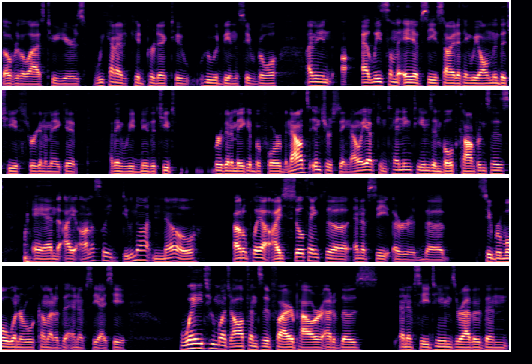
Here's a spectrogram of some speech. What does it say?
over the last two years, we kind of could predict who who would be in the Super Bowl. I mean, at least on the AFC side, I think we all knew the Chiefs were going to make it. I think we knew the Chiefs were going to make it before, but now it's interesting. Now we have contending teams in both conferences, and I honestly do not know how it'll play out. I still think the NFC or the Super Bowl winner will come out of the NFC. I see way too much offensive firepower out of those NFC teams rather than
